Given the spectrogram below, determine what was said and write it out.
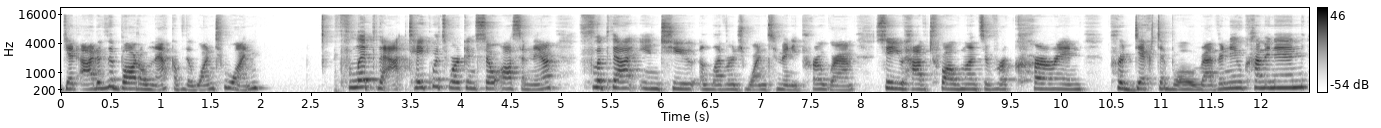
get out of the bottleneck of the one to one flip that take what's working so awesome there flip that into a leverage one to many program so you have 12 months of recurring predictable revenue coming in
